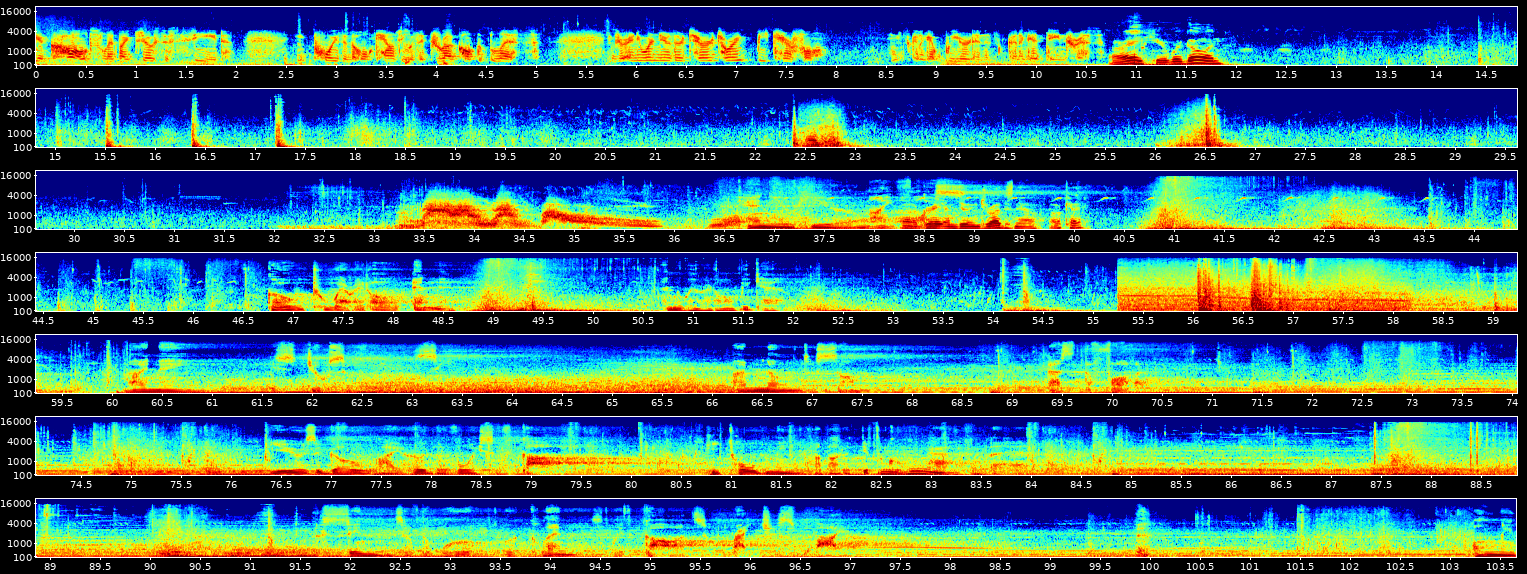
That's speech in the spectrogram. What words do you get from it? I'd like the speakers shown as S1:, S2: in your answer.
S1: be a cult led by Joseph Seed. He poisoned the whole county with a drug called the Bliss. If you're anywhere near their territory, be careful. It's gonna get weird and it's gonna get dangerous.
S2: Alright, here we're going. Oh.
S3: Can you hear my voice?
S2: Oh, great, I'm doing drugs now. Okay.
S3: Go to where it all ended and where it all began. My name is Joseph Seed. I'm known to some as the Father. Years ago, I heard the voice of God. He told me about a difficult mm-hmm. path ahead. The sins of the world were cleansed with God's righteous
